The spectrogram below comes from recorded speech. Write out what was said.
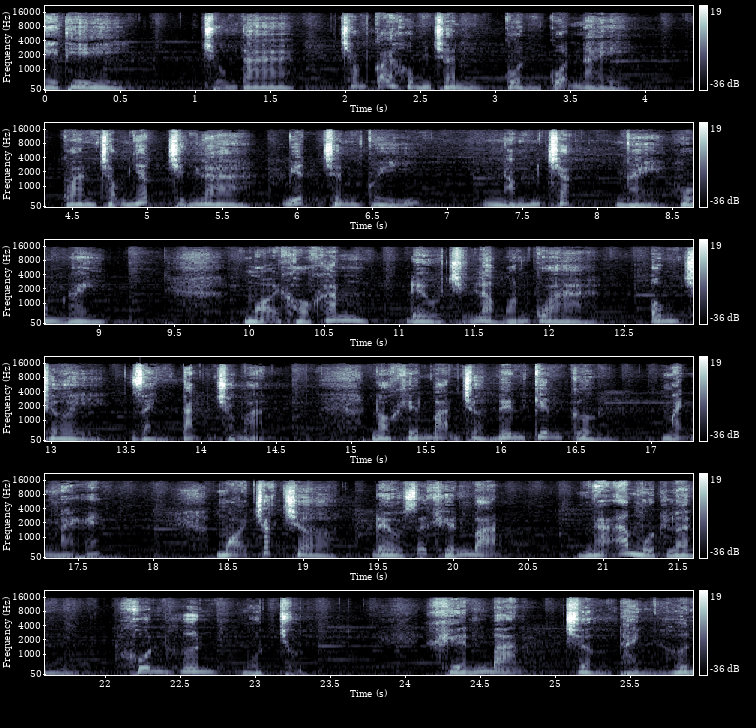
thế thì, chúng ta trong cõi hồng trần cuồn cuộn này, quan trọng nhất chính là biết trân quý, nắm chắc ngày hôm nay. Mọi khó khăn đều chính là món quà ông trời dành tặng cho bạn. Nó khiến bạn trở nên kiên cường, mạnh mẽ. Mọi chắc trở đều sẽ khiến bạn ngã một lần, khôn hơn một chút, khiến bạn trưởng thành hơn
